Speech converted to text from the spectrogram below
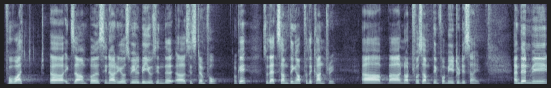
for what uh, examples, scenarios we will be using the uh, system for. Okay? So that's something up for the country. Uh, uh, not for something for me to decide. And then we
